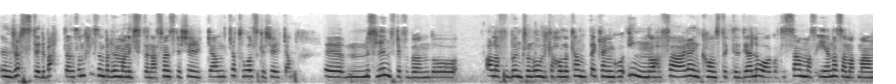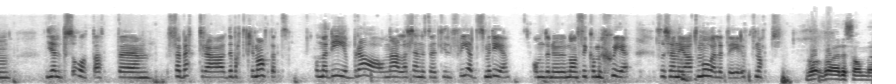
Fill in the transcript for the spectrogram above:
en röst i debatten, som till exempel Humanisterna, Svenska kyrkan, Katolska kyrkan, eh, muslimska förbund och alla förbund från olika håll och kanter kan gå in och föra en konstruktiv dialog och tillsammans enas om att man hjälps åt att eh, förbättra debattklimatet. Och när det är bra och när alla känner sig tillfreds med det, om det nu någonsin kommer ske, så känner jag att målet är uppnått. Vad, vad är det som... Eh,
